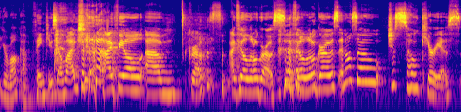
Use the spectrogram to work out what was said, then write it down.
You're welcome. Thank you so much. I feel um, Gross. I feel a little gross. I feel a little gross and also just so curious.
